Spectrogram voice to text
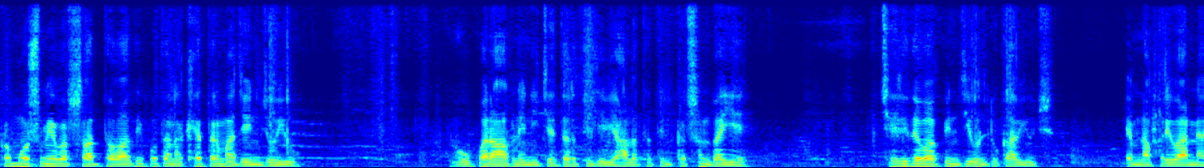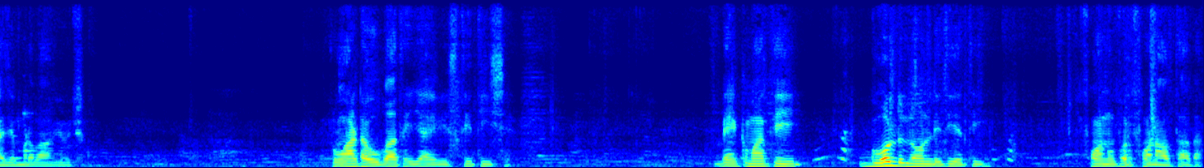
કમોસમી વરસાદ થવાથી પોતાના ખેતરમાં જઈને જોયું. ઉપર આપને નીચે ધરતી જેવી હાલત હતી કરશનભાઈએ ઝેરી દવા પીને જીવન ટૂંકાવ્યું છે. એમના પરિવારને આજે મળવા આવ્યો છું. રૂવાટા ઊભા થઈ જાય એવી સ્થિતિ છે. બેંકમાંથી ગોલ્ડ લોન લીધી હતી. ફોન ઉપર ફોન આવતા હતા.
